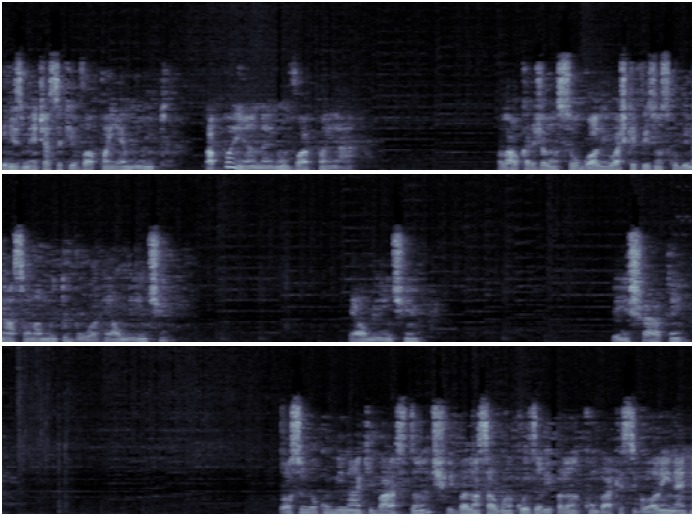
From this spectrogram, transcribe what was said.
Felizmente essa aqui eu vou apanhar muito. Apanhando, né? Não vou apanhar. Olha lá, o cara já lançou o Golem. Eu acho que fez umas combinações lá muito boa. Realmente. Realmente. Bem chato, hein? Só se o meu combinar aqui bastante. Ele vai lançar alguma coisa ali para combater esse golem, né?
